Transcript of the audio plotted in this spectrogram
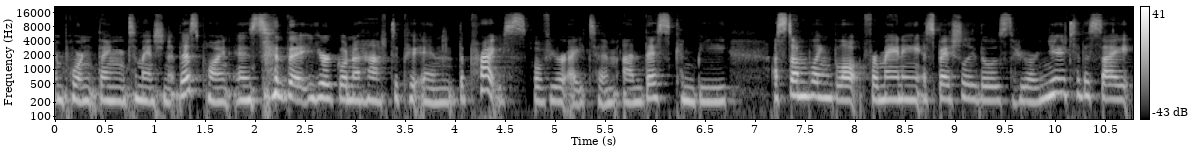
important thing to mention at this point is that you're going to have to put in the price of your item, and this can be a stumbling block for many, especially those who are new to the site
